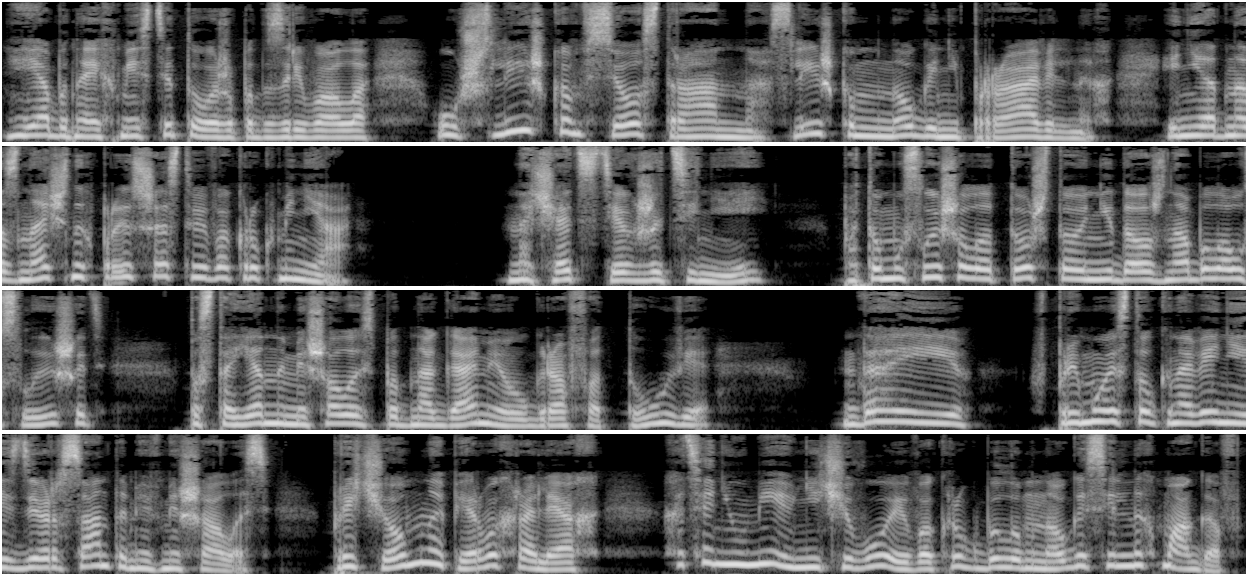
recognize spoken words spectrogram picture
Я бы на их месте тоже подозревала. Уж слишком все странно, слишком много неправильных и неоднозначных происшествий вокруг меня. Начать с тех же теней. Потом услышала то, что не должна была услышать. Постоянно мешалась под ногами у графа Туви. Да и в прямое столкновение с диверсантами вмешалась — причем на первых ролях, хотя не умею ничего, и вокруг было много сильных магов.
